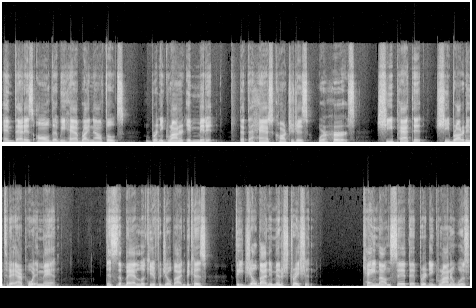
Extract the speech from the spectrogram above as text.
And that is all that we have right now, folks. Brittney Griner admitted that the hash cartridges were hers. She packed it, she brought it into the airport, and man, this is a bad look here for Joe Biden because the Joe Biden administration came out and said that Brittney Griner was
